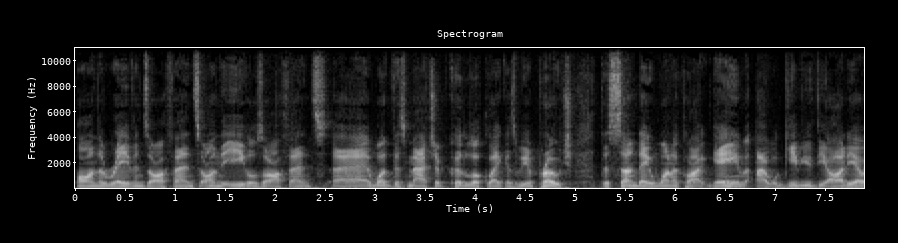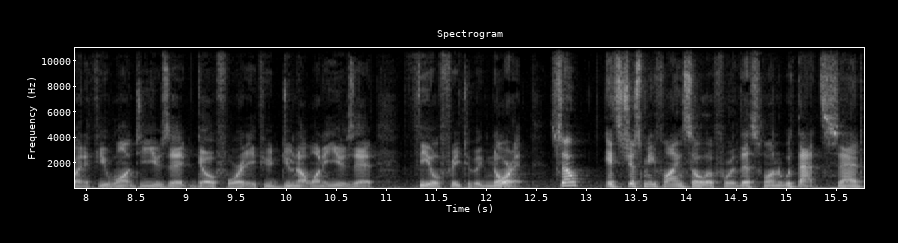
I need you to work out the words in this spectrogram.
on the Ravens offense, on the Eagles offense, uh, and what this matchup could look like as we approach the Sunday 1 o'clock game. I will give you the audio, and if you want to use it, go for it. If you do not want to use it, feel free to ignore it. So, it's just me flying solo for this one. With that said,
